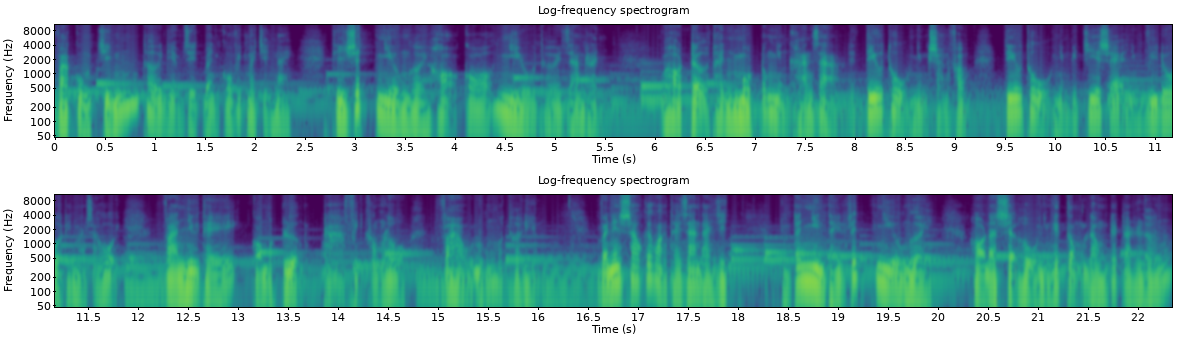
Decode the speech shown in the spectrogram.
Và cùng chính thời điểm dịch bệnh Covid-19 này thì rất nhiều người họ có nhiều thời gian rảnh và họ trở thành một trong những khán giả để tiêu thụ những sản phẩm, tiêu thụ những cái chia sẻ những video ở trên mạng xã hội. Và như thế có một lượng traffic khổng lồ vào đúng một thời điểm. Vậy nên sau cái khoảng thời gian đại dịch chúng ta nhìn thấy rất nhiều người họ đã sở hữu những cái cộng đồng rất là lớn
